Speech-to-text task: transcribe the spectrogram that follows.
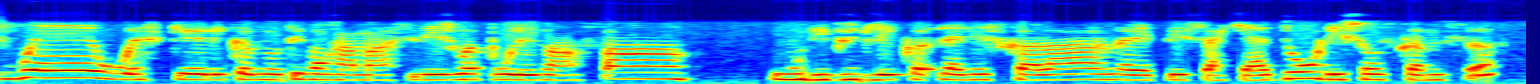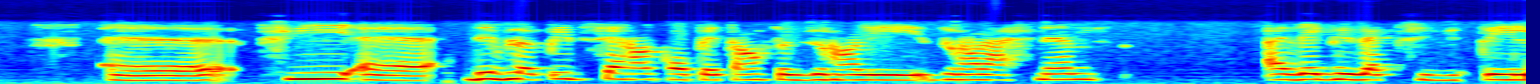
jouets ou est-ce que les communautés vont ramasser des jouets pour les enfants ou au début de l'année scolaire avec des sacs à dos, des choses comme ça. Euh, puis euh, développer différentes compétences durant les durant la semaine avec des activités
